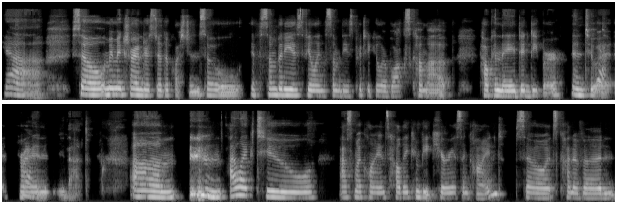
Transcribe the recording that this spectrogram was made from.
yeah so let me make sure i understood the question so if somebody is feeling some of these particular blocks come up how can they dig deeper into yeah. it and try yeah. and do that um i like to ask my clients how they can be curious and kind. So it's kind of a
